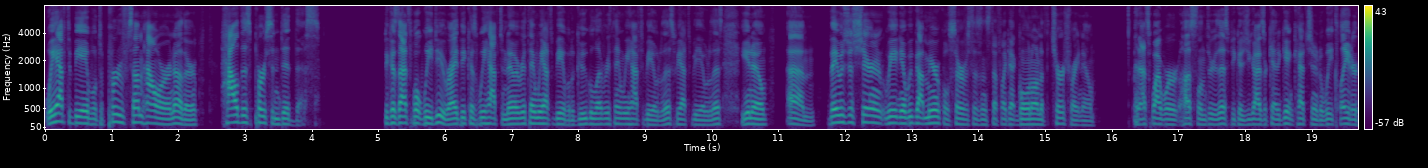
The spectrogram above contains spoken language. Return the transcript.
we have to be able to prove somehow or another how this person did this. Because that's what we do, right? Because we have to know everything. We have to be able to Google everything. We have to be able to this. We have to be able to this. You know, um, they was just sharing. We you know we've got miracle services and stuff like that going on at the church right now. And that's why we're hustling through this because you guys are kind of again catching it a week later.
